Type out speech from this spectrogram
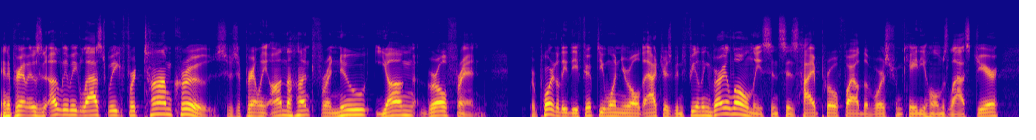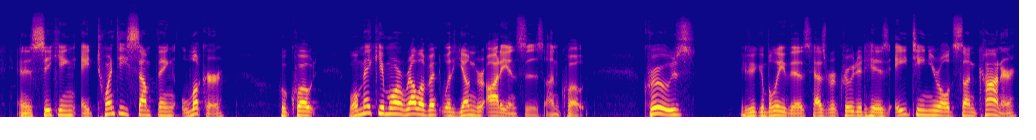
And apparently, it was an ugly week last week for Tom Cruise, who's apparently on the hunt for a new young girlfriend. Reportedly, the 51 year old actor has been feeling very lonely since his high profile divorce from Katie Holmes last year and is seeking a 20 something looker who, quote, will make you more relevant with younger audiences, unquote. Cruise, if you can believe this, has recruited his 18 year old son Connor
